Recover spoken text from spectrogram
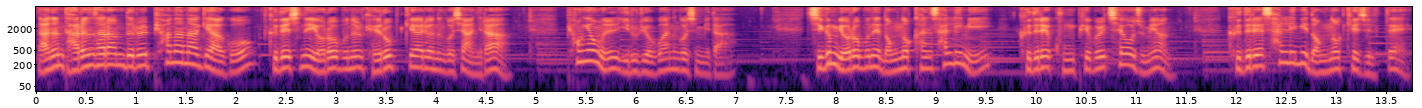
나는 다른 사람들을 편안하게 하고 그 대신에 여러분을 괴롭게 하려는 것이 아니라 평형을 이루려고 하는 것입니다. 지금 여러분의 넉넉한 살림이 그들의 궁핍을 채워주면 그들의 살림이 넉넉해질 때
